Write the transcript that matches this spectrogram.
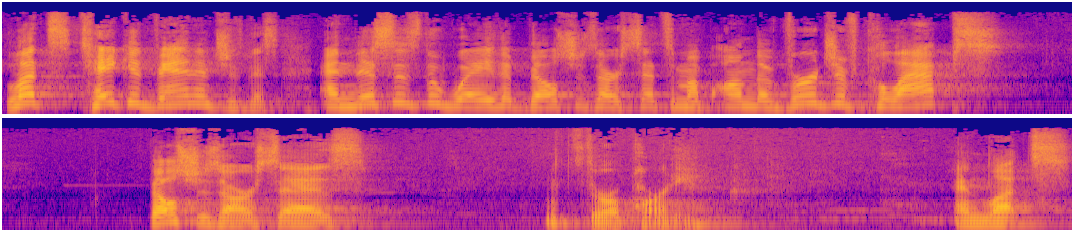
Let's take advantage of this. And this is the way that Belshazzar sets him up. On the verge of collapse, Belshazzar says, Let's throw a party. And let's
